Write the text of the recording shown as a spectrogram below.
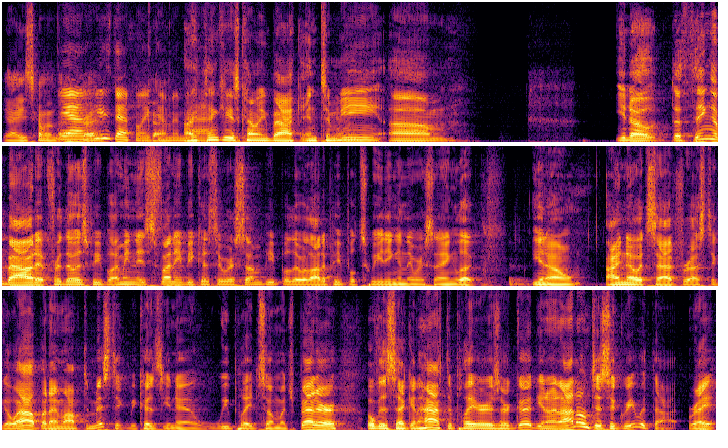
Yeah, he's coming back. yeah, right? he's definitely Okay. coming back. I think he's coming back. And to me, um, you know, the thing about it for those people, I mean, it's funny because there were some people, there were a lot of people tweeting and they were saying, look, you know, I know it's sad for us to go out, but I'm optimistic because, you know, we played so much better over the second half. The players are good, you know, and I don't disagree with that, right?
